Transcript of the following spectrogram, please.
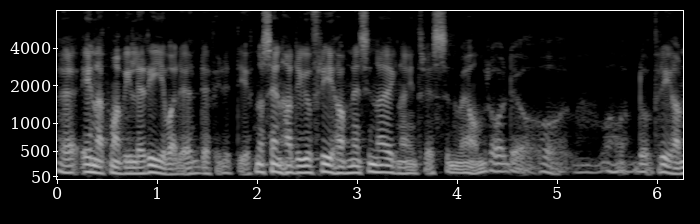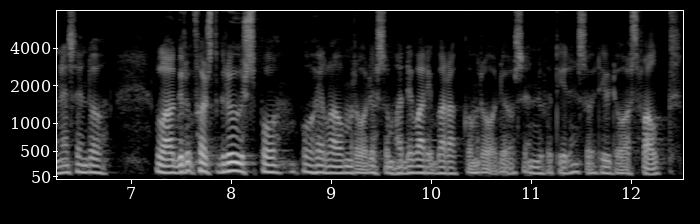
eh, än att man ville riva det definitivt. Och sen hade ju Frihamnen sina egna intressen med området. Och, och, och då, Frihamnen sen då la gr först grus på, på hela området som hade varit barackområde och sen nu för tiden så är det ju då asfalt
